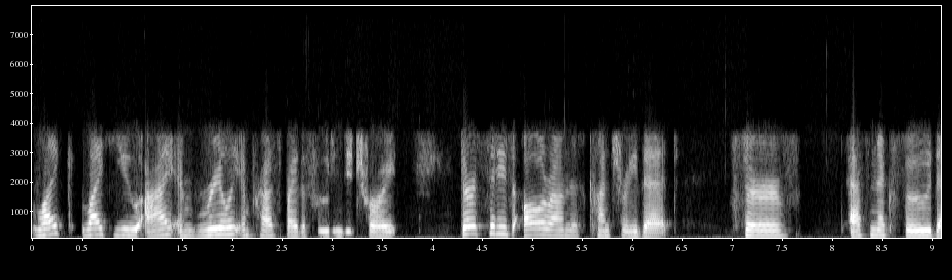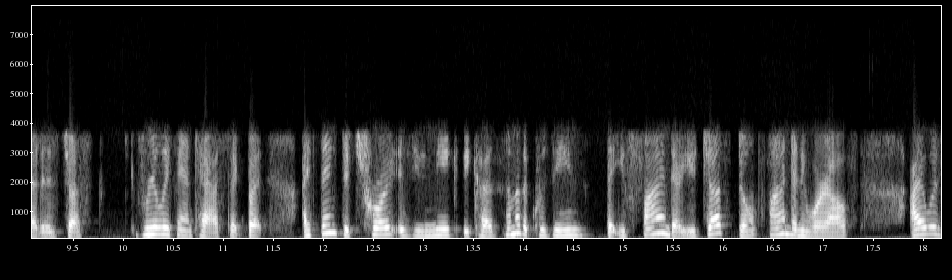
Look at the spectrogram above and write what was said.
like like you, I am really impressed by the food in Detroit. There are cities all around this country that serve ethnic food that is just really fantastic. But I think Detroit is unique because some of the cuisines that you find there, you just don't find anywhere else. I was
